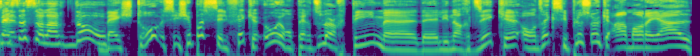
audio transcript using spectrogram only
mets ça- sur leur dos. Ben je trouve, je sais pas si c'est le fait que eux ont perdu leur team, euh, de- les Nordiques, que on dirait que c'est plus eux qu'à Montréal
